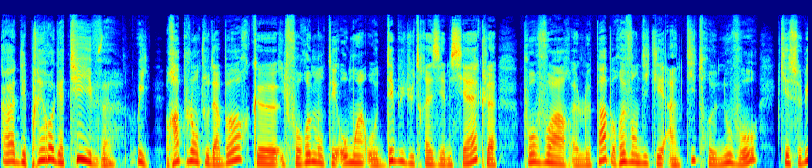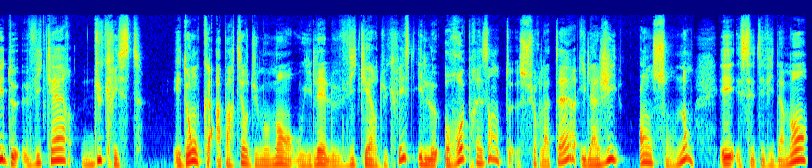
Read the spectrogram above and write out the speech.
a des prérogatives. Oui, rappelons tout d'abord qu'il faut remonter au moins au début du XIIIe siècle pour voir le pape revendiquer un titre nouveau qui est celui de vicaire du Christ. Et donc, à partir du moment où il est le vicaire du Christ, il le représente sur la terre, il agit en son nom. Et c'est évidemment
